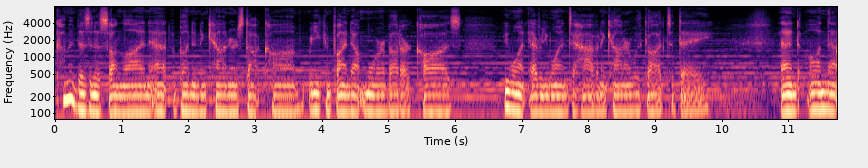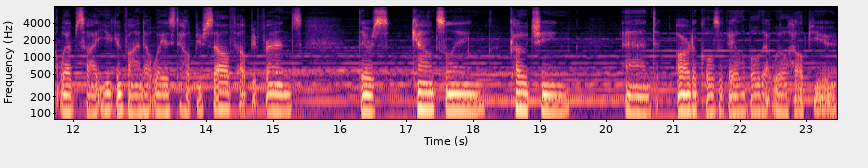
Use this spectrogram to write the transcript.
Come and visit us online at abundantencounters.com where you can find out more about our cause. We want everyone to have an encounter with God today. And on that website, you can find out ways to help yourself, help your friends. There's counseling, coaching, articles available that will help you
